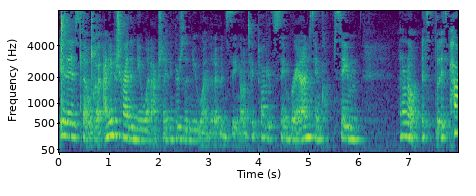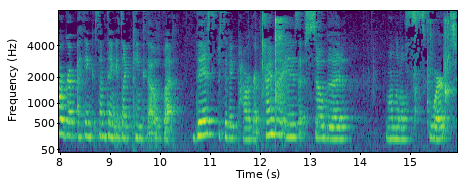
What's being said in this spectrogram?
It is so good. I need to try the new one actually. I think there's a new one that I've been seeing on TikTok. It's the same brand, same same I don't know. It's it's Power Grip. I think something it's like pink though, but this specific Power Grip primer is so good. One little squirt.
